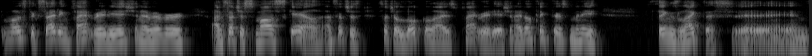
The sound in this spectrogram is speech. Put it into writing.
the most exciting plant radiation I've ever on such a small scale, on such a such a localized plant radiation. I don't think there's many things like this uh, in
